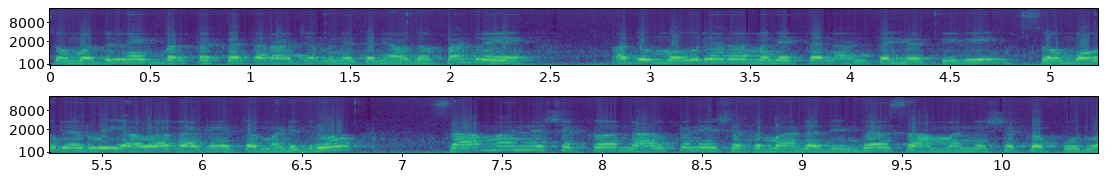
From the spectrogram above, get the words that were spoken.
ಸೊ ಮೊದಲನೇಗೆ ಬರ್ತಕ್ಕಂಥ ರಾಜಮನೆತನ ಯಾವ್ದಪ್ಪ ಅಂದ್ರೆ, ಅದು ಮೌರ್ಯರ ಮನೆತನ ಅಂತ ಹೇಳ್ತೀವಿ. ಸೊ ಮೌರ್ಯರು ಯಾವಾಗ ಆಡಳಿತ ಮಾಡಿದ್ರು? ಸಾಮಾನ್ಯ ಶಕ ನಾಲ್ಕನೇ ಶತಮಾನದಿಂದ ಸಾಮಾನ್ಯ ಶಕ ಪೂರ್ವ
